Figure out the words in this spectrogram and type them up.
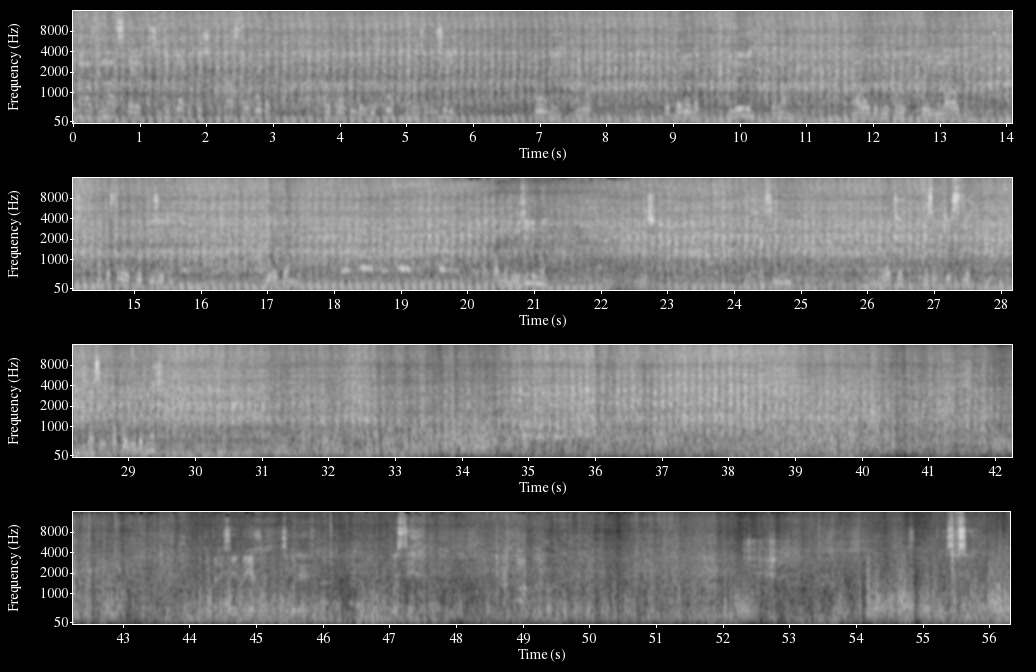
Сегодня у нас 12 сентября 2015 года. Вот брат Игорь Глушков. Мы загрузили полный его тракторенок бревен. Это нам на лагерный пруд. Ой, не на лагерный. На Костровый пруд везет он. Делать дамбу. А там нагрузили мы. Сейчас едем. А братья в высотке сидят. Сейчас их попробую догнать. приехал с Гуляев в гости. Слава Богу за все.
